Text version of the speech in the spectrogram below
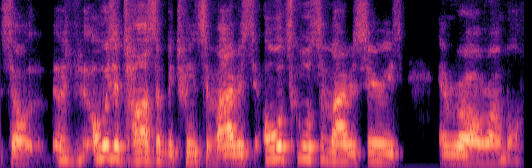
so it was always a toss up between Survivors, old school Survivor Series and Royal Rumble.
